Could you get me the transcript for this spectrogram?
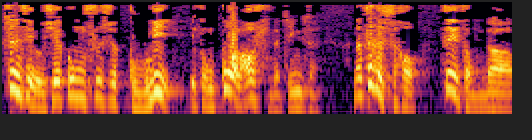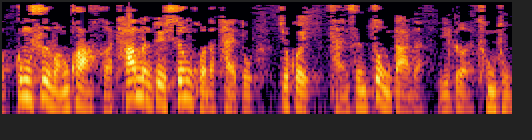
甚至有些公司是鼓励一种过劳死的精神。那这个时候，这种的公司文化和他们对生活的态度就会产生重大的一个冲突。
